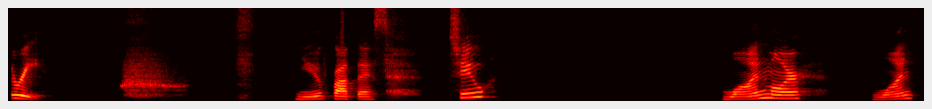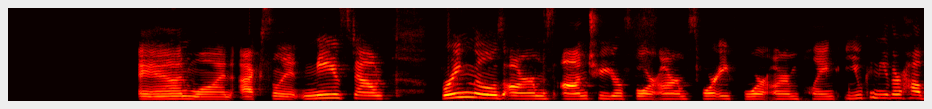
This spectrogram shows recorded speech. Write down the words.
Three. You've got this. Two. One more. One. And one. Excellent. Knees down. Bring those arms onto your forearms for a forearm plank. You can either have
